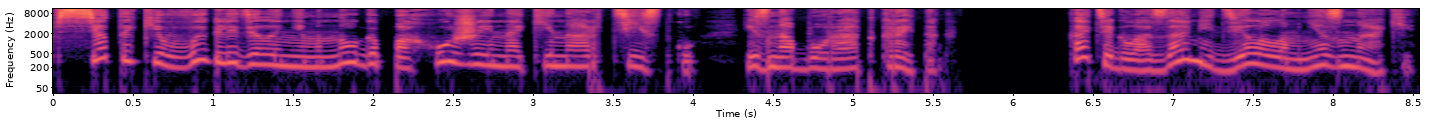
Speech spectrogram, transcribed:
все-таки выглядела немного похожей на киноартистку из набора открыток. Катя глазами делала мне знаки,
